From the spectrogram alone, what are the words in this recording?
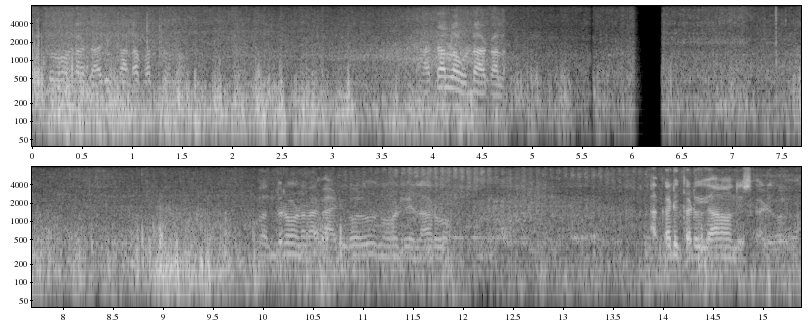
ಒಂದು ನೋಡ ಗಾಡಿ ಕಾಟ ಬರ್ತದ ಹಾಕಲ್ಲ ಉಡ್ಡ ಹಾಕಲ್ಲ ಬಂದ್ರು ನೋಡೋಣ ಗಾಡಿಗಳು ನೋಡ್ರಿ ಎಲ್ಲಾರು ಆ ಕಡೆ ಈ ಕಡೆ ಯಾವ ಒಂದಿಷ್ಟು ಗಾಡಿಗಳು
